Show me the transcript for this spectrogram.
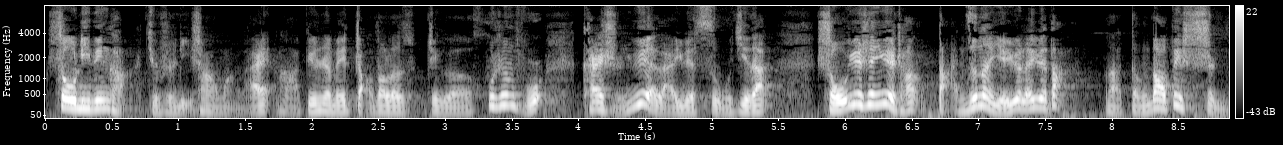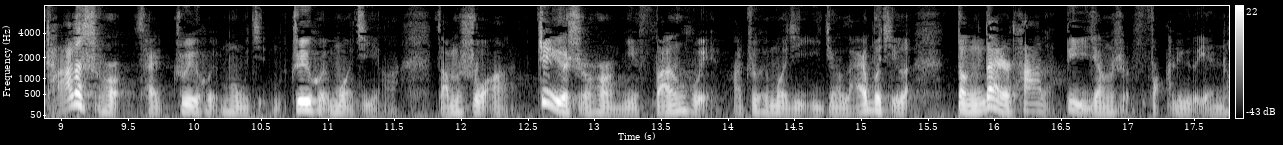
收礼品卡就是礼尚往来啊，并认为找到了这个护身符，开始越来越肆无忌惮，手越伸越长，胆子呢也越来越大。啊，等到被审查的时候才追悔莫及，追悔莫及啊！咱们说啊，这个时候你反悔啊，追悔莫及已经来不及了，等待着他的必将是法律的严惩。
